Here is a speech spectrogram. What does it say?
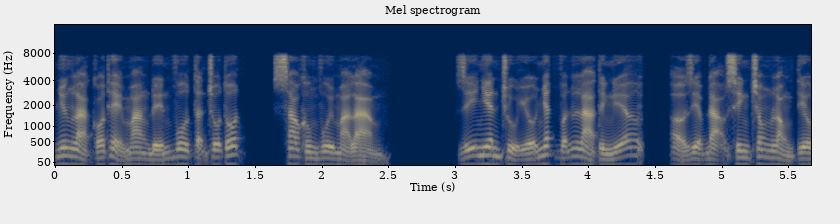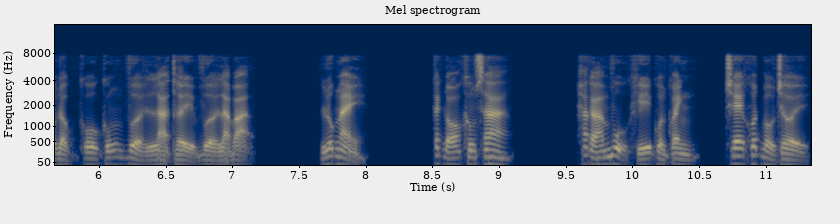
nhưng là có thể mang đến vô tận chỗ tốt, sao không vui mà làm? Dĩ nhiên chủ yếu nhất vẫn là tình nghĩa, ở diệp đạo sinh trong lòng tiêu độc cô cũng vừa là thầy vừa là bạn. Lúc này, cách đó không xa, hắc ám vũ khí quần quanh, che khuất bầu trời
